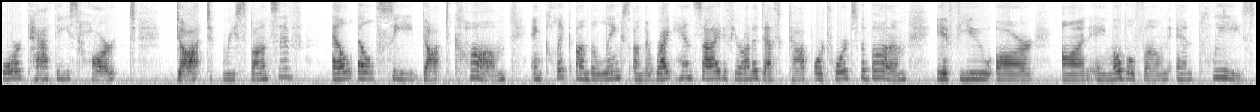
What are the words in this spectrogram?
forkathysheart.responsivellc.com and click on the links on the right hand side if you're on a desktop or towards the bottom if you are on a mobile phone and please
